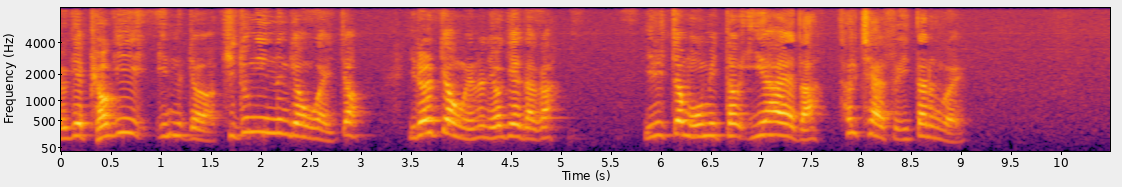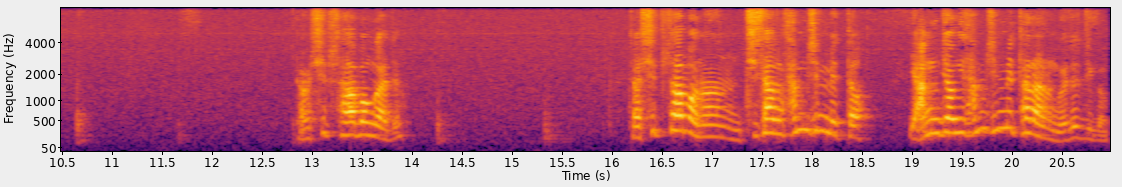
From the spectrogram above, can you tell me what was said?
여기에 벽이 있는 저 기둥이 있는 경우가 있죠. 이럴 경우에는 여기에다가 1.5m 이하에다 설치할 수 있다는 거예요. 다음 14번 가죠. 자, 14번은 지상 30m, 양정이 30m라는 거죠, 지금.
